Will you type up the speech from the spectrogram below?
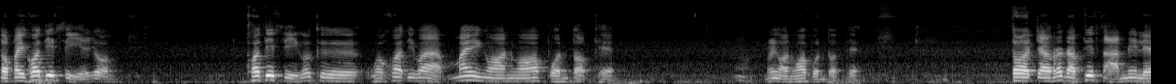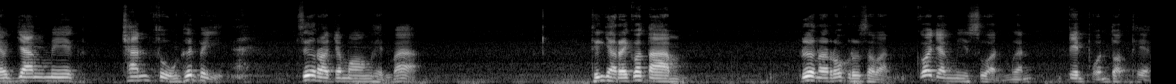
ต่อไปข้อที่สี่นะโยม ข้อที่สี่ก็คือ หัวข้อที่ว่าไม่งอนง้อผลตอบแทน ไม่งอนง้อผลตอบแทน ต่อจากระดับที่สามนี้แล้วยังมีชั้นสูงขึ้นไปอีก ซึ่งเราจะมองเห็นว่า ถึงอย่างไรก็ตาม เรื่องนรกหรือสวรรค์ก็ยังมีส่วนเหมือนเป็นผลตอบแทน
